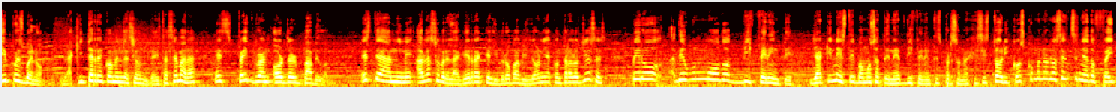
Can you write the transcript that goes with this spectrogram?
Y pues bueno, la quinta recomendación de esta semana es Fate Grand Order Babylon. Este anime habla sobre la guerra que libró Babilonia contra los dioses, pero de un modo diferente, ya que en este vamos a tener diferentes personajes históricos como nos los ha enseñado Fate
